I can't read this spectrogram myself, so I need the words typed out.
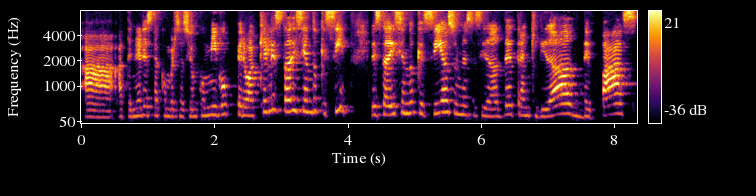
a, tener esta conversación conmigo, pero ¿a qué le está diciendo que sí? Le está diciendo que sí a su necesidad de tranquilidad, de paz.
